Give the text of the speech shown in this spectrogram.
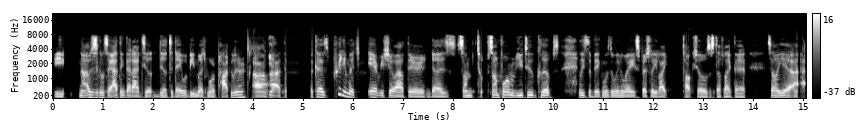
be, no, I was just going to say, I think that idea deal today would be much more popular. Uh, Yeah. I think, because pretty much every show out there does some, t- some form of YouTube clips. At least the big ones do anyway, especially like talk shows and stuff like that. So yeah, I,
